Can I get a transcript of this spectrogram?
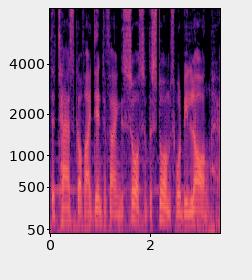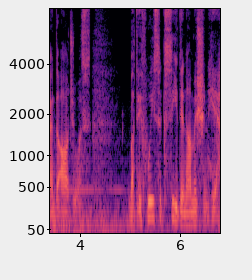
The task of identifying the source of the storms will be long and arduous. But if we succeed in our mission here,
